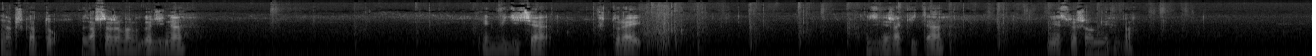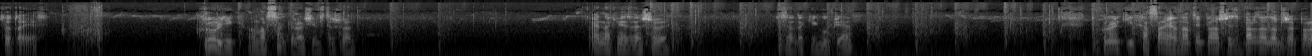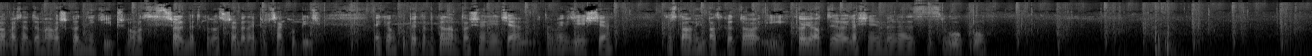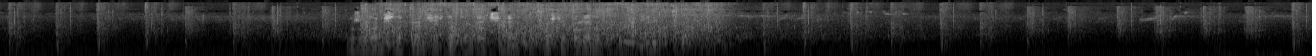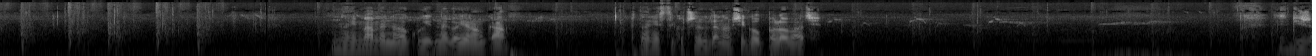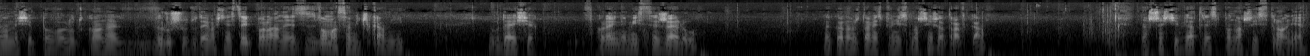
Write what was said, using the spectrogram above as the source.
Na przykład tu. Zwłaszcza, że mamy godzinę, jak widzicie, w której zwierzaki te nie słyszą mnie chyba. Co to jest? Królik! O masakra się wystraszyłem. A jednak mnie zwęszyły. Nie są takie głupie. Tu króliki hasają. Na tej planszy jest bardzo dobrze polować na te małe szkodniki przy pomocy strzelby, tylko no strzelbę najpierw trzeba kupić. Jak ją kupię, to wykonam to osiągnięcie. Tam jak widzieliście, zostało mi chyba tylko to i kojoty, o ile się nie mylę, z, łuku. Może uda mi się nakręcić na ten odcinek, właśnie poluję na te króliki. No i mamy na oku jednego jelonka. Pytanie jest tylko, czy uda nam się go upolować. Zbliżamy się powolutku. One wyruszył tutaj właśnie z tej polany z dwoma samiczkami. Udaje się w kolejne miejsce żeru. Zakładam, że tam jest pewnie smaczniejsza trawka. Na szczęście wiatr jest po naszej stronie.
